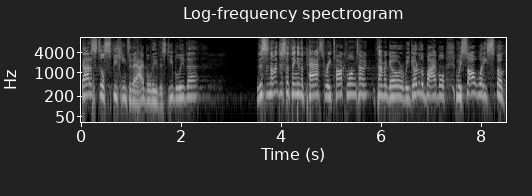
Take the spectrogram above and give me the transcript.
God is still speaking today. I believe this. Do you believe that? This is not just a thing in the past where he talked a long time, time ago, or we go to the Bible and we saw what he spoke.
